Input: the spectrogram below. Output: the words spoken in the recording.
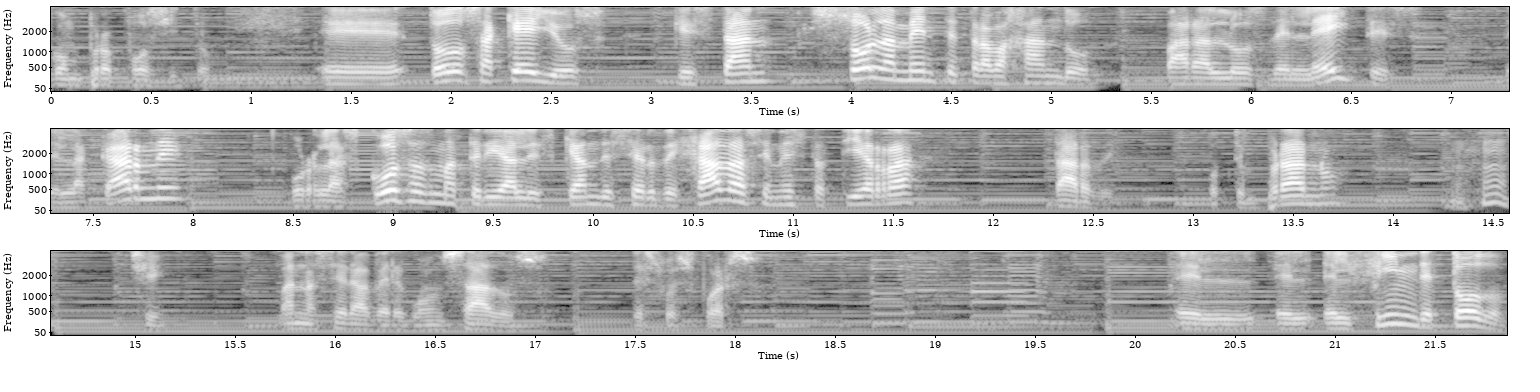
con propósito. Eh, todos aquellos que están solamente trabajando para los deleites de la carne, por las cosas materiales que han de ser dejadas en esta tierra, tarde o temprano, sí, van a ser avergonzados de su esfuerzo. El, el fin de todo,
